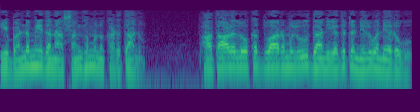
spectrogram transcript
ఈ బండ మీద నా సంఘమును కడతాను. పాతాళలోక ద్వారములు దాని ఎదుట నిలువనేరవు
